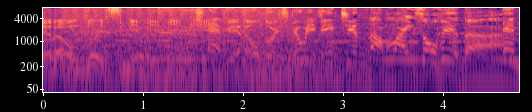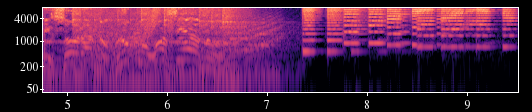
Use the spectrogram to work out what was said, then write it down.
Verão 2020. É verão 2020 da mais ouvida. Emissora do Grupo Oceano.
